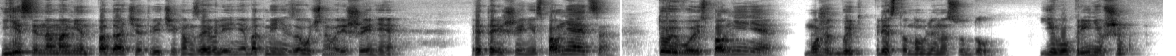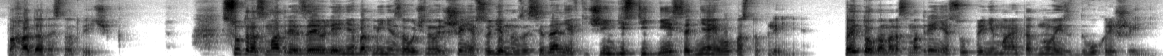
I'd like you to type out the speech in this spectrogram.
Если на момент подачи ответчиком заявления об отмене заочного решения это решение исполняется, то его исполнение может быть приостановлено судом, его принявшим по ходатайству ответчика. Суд рассматривает заявление об отмене заочного решения в судебном заседании в течение 10 дней со дня его поступления. По итогам рассмотрения суд принимает одно из двух решений.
